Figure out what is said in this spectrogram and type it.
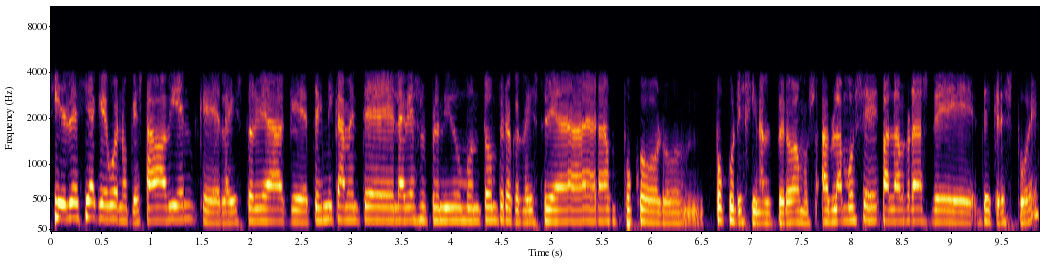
Sí, él decía que bueno, que estaba bien, que la historia, que técnicamente le había sorprendido un montón, pero que la historia era un poco, un poco original. Pero vamos, hablamos en palabras de, de Crespo, ¿eh?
